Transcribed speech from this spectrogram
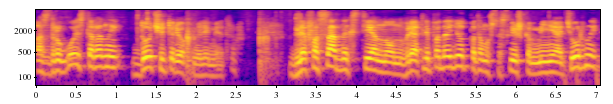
а с другой стороны до 4 миллиметров. Для фасадных стен он вряд ли подойдет, потому что слишком миниатюрный,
